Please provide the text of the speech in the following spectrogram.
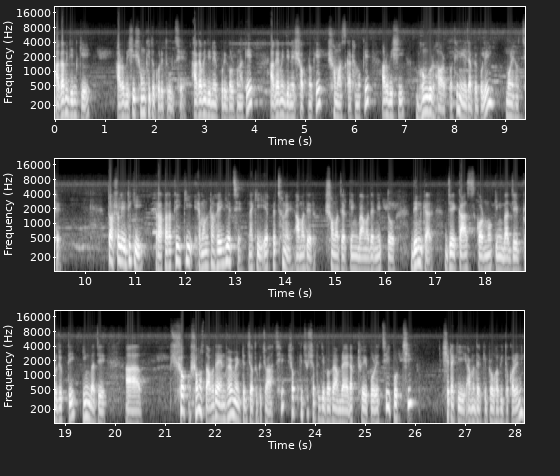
আগামী দিনকে আরও বেশি শঙ্কিত করে তুলছে। আগামী দিনের পরিকল্পনাকে, আগামী দিনের স্বপ্নকে, সমাজ কাঠামোকে আরও বেশি ভঙ্গুর হওয়ার পথে নিয়ে যাবে বলেই মনে হচ্ছে। তো আসলে এটি কি রাতারাতি কি এমনটা হয়ে গিয়েছে? নাকি এর পেছনে আমাদের সমাজের কিংবা আমাদের নিত্য দিনকার যে কাজ, কর্ম কিংবা যে প্রযুক্তি কিংবা যে সমস্ত আমাদের এনভায়রনমেন্টের যত কিছু আছে সব কিছুর সাথে যেভাবে আমরা অ্যাডাপ্ট হয়ে পড়েছি, পড়ছি, সেটা কি আমাদেরকে প্রভাবিত করেনি?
